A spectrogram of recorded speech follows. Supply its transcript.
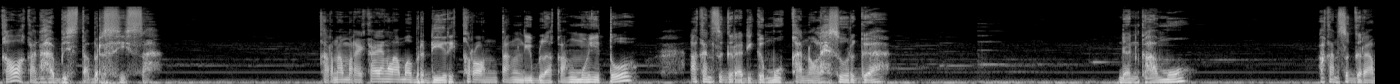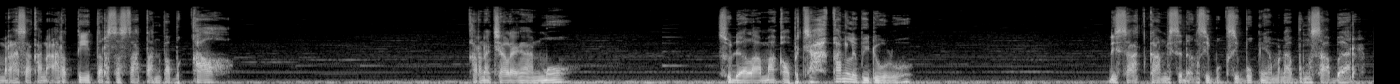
Kau akan habis tak bersisa. Karena mereka yang lama berdiri kerontang di belakangmu itu akan segera digemukkan oleh surga. Dan kamu akan segera merasakan arti tersesat tanpa bekal. Karena celenganmu. Sudah lama kau pecahkan lebih dulu. Di saat kami sedang sibuk-sibuknya menabung sabar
